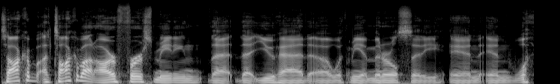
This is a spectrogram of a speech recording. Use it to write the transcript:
talk about talk about our first meeting that that you had uh, with me at Mineral City, and and what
